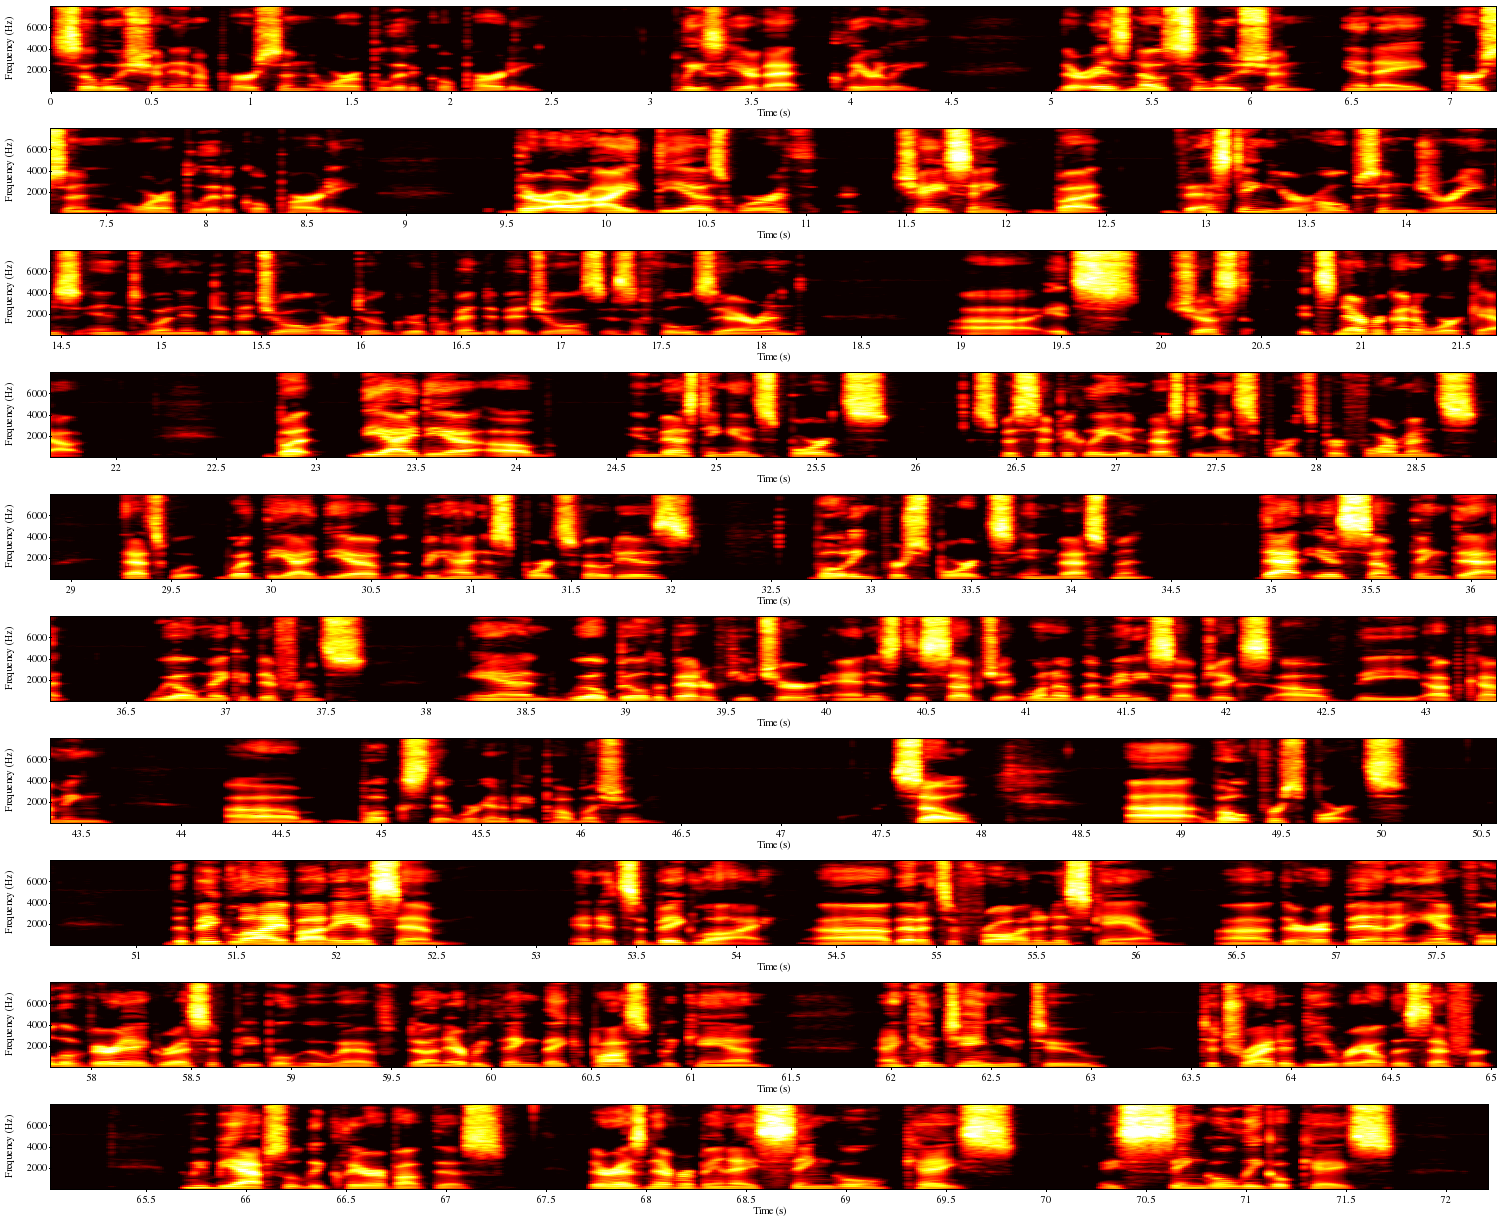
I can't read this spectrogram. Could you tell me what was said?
solution in a person or a political party. Please hear that clearly. There is no solution in a person or a political party. There are ideas worth chasing, but vesting your hopes and dreams into an individual or to a group of individuals is a fool's errand. Uh, it's just, it's never going to work out. But the idea of investing in sports, specifically investing in sports performance, that's what, what the idea of the, behind the sports vote is. Voting for sports investment. That is something that will make a difference and will build a better future and is the subject, one of the many subjects of the upcoming um, books that we're going to be publishing. So, uh, vote for sports. The big lie about ASM, and it's a big lie, uh, that it's a fraud and a scam. Uh, there have been a handful of very aggressive people who have done everything they possibly can and continue to to try to derail this effort. Let me be absolutely clear about this. There has never been a single case, a single legal case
